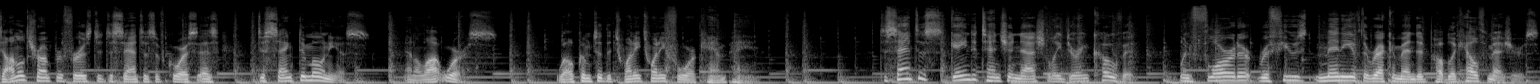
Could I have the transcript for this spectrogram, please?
Donald Trump refers to DeSantis, of course, as desanctimonious and a lot worse. Welcome to the 2024 campaign. DeSantis gained attention nationally during COVID when Florida refused many of the recommended public health measures.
